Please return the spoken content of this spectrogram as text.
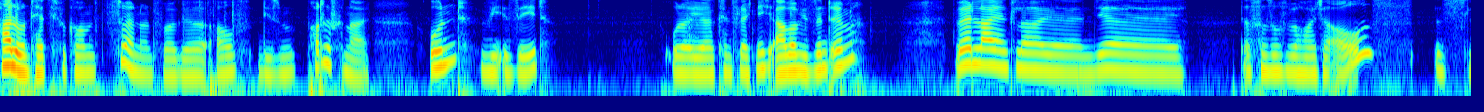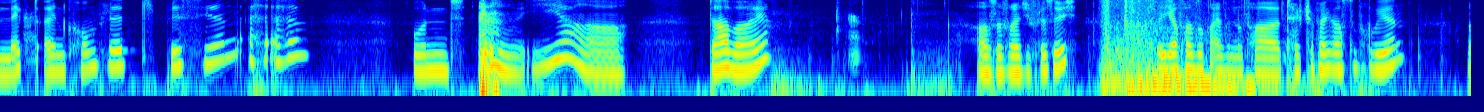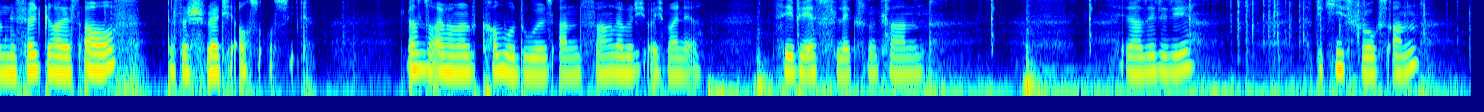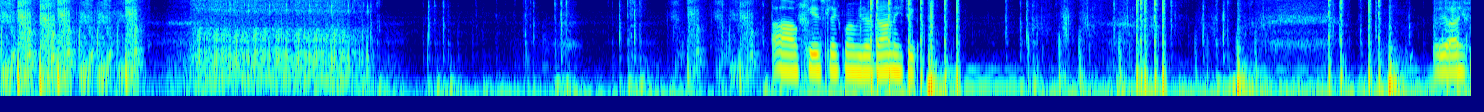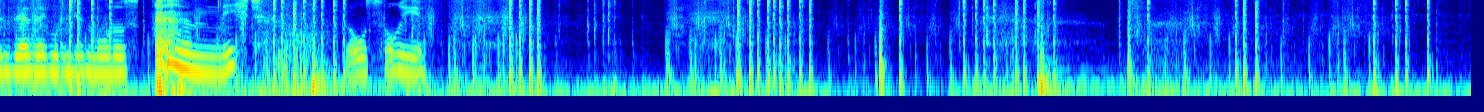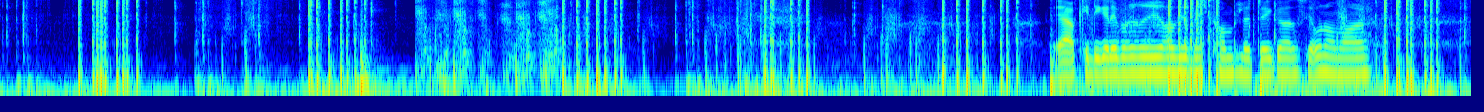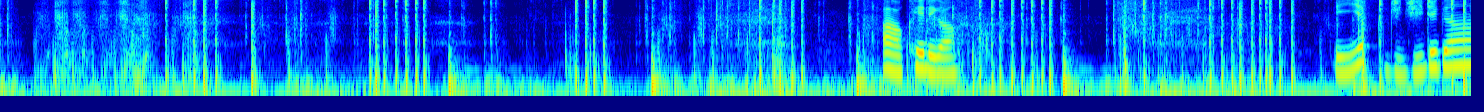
Hallo und herzlich willkommen zu einer neuen Folge auf diesem Podcast-Kanal. Und wie ihr seht, oder ihr kennt es vielleicht nicht, aber wir sind im Bad Lion Client. Yay! Das versuchen wir heute aus. Es leckt ein komplett bisschen. Und ja, dabei, außer relativ flüssig, will ich auch versuchen, einfach ein paar Texture Packs auszuprobieren. Und mir fällt gerade erst auf, dass das Schwert hier auch so aussieht. Lass uns doch einfach mal mit Combo-Duels anfangen, damit ich euch meine CPS flexen kann. Hier, da seht ihr die. Ich hab die Keystrokes an. Ah, okay, es leckt mal wieder gar nicht. Ja, ich bin sehr, sehr gut in diesem Modus. nicht. Oh, sorry. Ja, okay, Digga, der rasiert mich komplett, Digga. Das ist ja unnormal. Okay, Digga. Yep, GG, Digga.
